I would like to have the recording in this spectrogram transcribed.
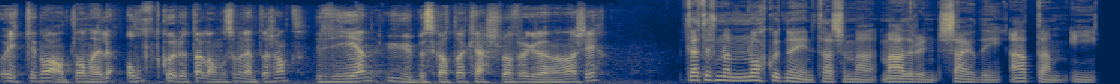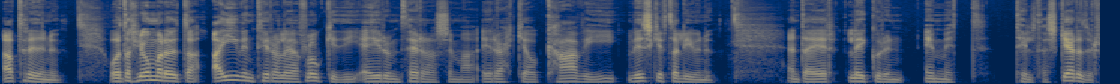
og ikke noe annet land heller. Alt går ut av landet som renter. sant? Ren, ubeskatta cashflow fra grønn energi. Þetta er svona nokkurt nöginn það sem að maðurinn sagði Adam í atriðinu og þetta hljómar auðvitað ævintýralega flókið í eirum þeirra sem eru ekki á kafi í viðskiptalífinu en það er leikurinn ymmit til þess gerður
